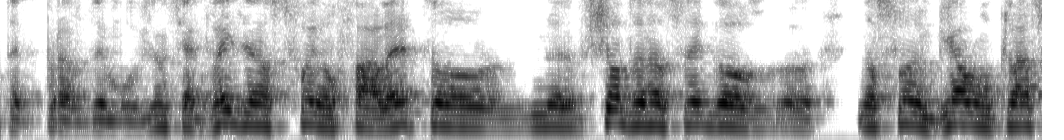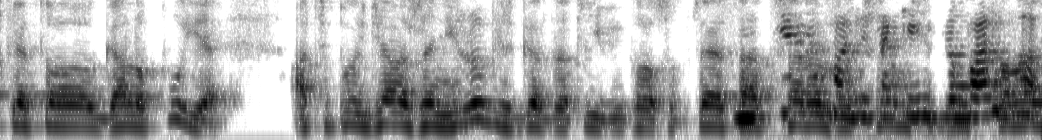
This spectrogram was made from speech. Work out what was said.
tak prawdę mówiąc. Jak wejdę na swoją falę, to e, wsiądę na, swojego, na swoją białą klaczkę, to galopuję. A ty powiedziała, że nie lubisz gadatliwych osób. To jest nie teraz chodzi takich za bardzo,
